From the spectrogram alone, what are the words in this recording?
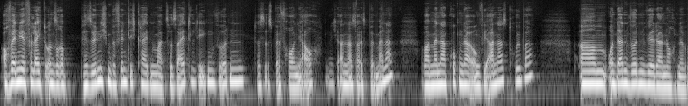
auch wenn wir vielleicht unsere persönlichen Befindlichkeiten mal zur Seite legen würden, das ist bei Frauen ja auch nicht anders als bei Männern, aber Männer gucken da irgendwie anders drüber. Ähm, und dann würden wir da noch eine,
